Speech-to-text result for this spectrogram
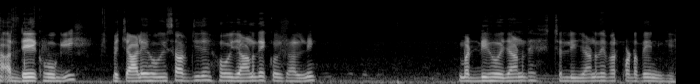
ਆ ਡੇਕ ਹੋ ਗਈ, ਵਿਚਾਲੇ ਹੋ ਗਈ ਸਬਜ਼ੀ ਦੇ। ਹੋ ਜਾਣ ਦੇ, ਕੋਈ ਗੱਲ ਨਹੀਂ। ਵੱਡੀ ਹੋ ਜਾਣ ਦੇ, ਚੱਲੀ ਜਾਣ ਦੇ, ਪਰ ਪੜਦੇ ਨਹੀਂ ਗੇ।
